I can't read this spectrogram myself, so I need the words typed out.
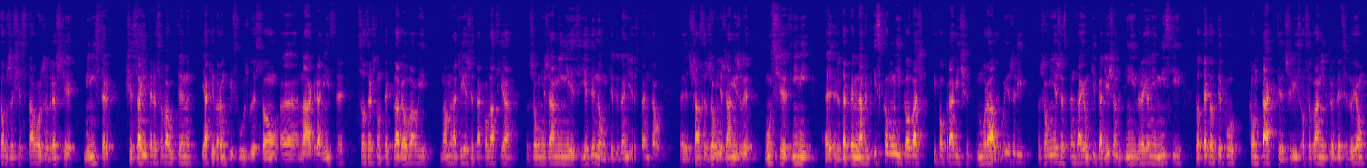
dobrze się stało, że wreszcie minister się zainteresował tym, jakie warunki służby są e, na granicy, co zresztą zdeklarował i mam nadzieję, że ta kolacja z żołnierzami nie jest jedyną, kiedy będzie spędzał e, czas z żołnierzami, żeby móc się z nimi, e, że tak powiem, nawet i skomunikować i poprawić morale. Bo jeżeli żołnierze spędzają kilkadziesiąt dni w rejonie misji, to tego typu kontakty, czyli z osobami, które decydują,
